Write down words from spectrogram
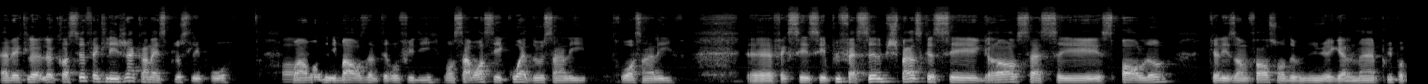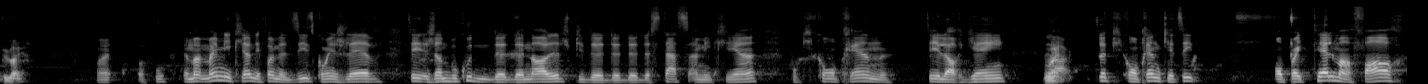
avec le, CrossFit. Fait que les gens connaissent plus les poids, vont avoir des bases d'haltérophilie, vont savoir c'est quoi 200 livres, 300 livres. Euh, fait que c'est plus facile. Puis je pense que c'est grâce à ces sports-là que les hommes forts sont devenus également plus populaires. C'est pas fou. même mes clients, des fois, me le disent, combien je lève. je donne beaucoup de, knowledge puis de, stats à mes clients pour qu'ils comprennent leurs gains, puis qu'ils comprennent que on peut être tellement fort.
